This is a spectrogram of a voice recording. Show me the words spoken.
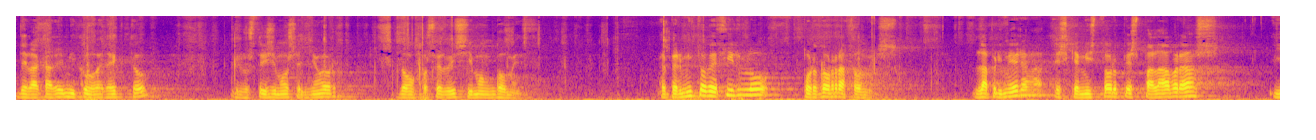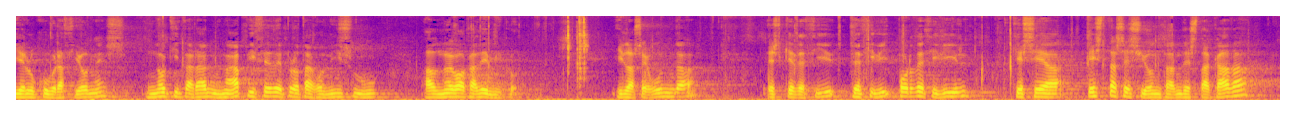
del académico electo, ilustrísimo señor don José Luis Simón Gómez. Me permito decirlo por dos razones. La primera es que mis torpes palabras y elucubraciones no quitarán un ápice de protagonismo al nuevo académico. Y la segunda es que por decidir que sea esta sesión tan destacada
